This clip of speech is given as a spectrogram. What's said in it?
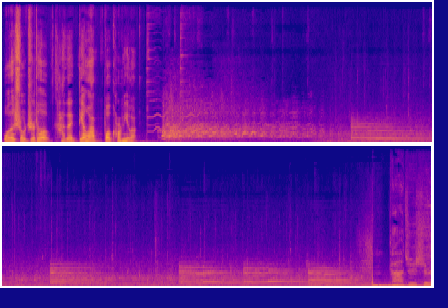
我的手指头卡在电话拨孔里了。他只是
